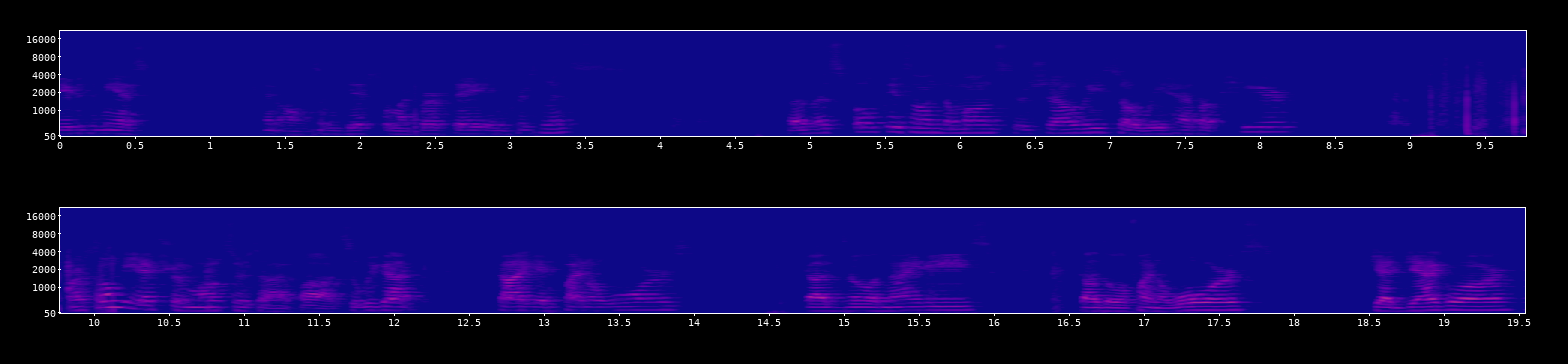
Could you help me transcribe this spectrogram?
gave it to me as an awesome gift for my birthday and Christmas. But let's focus on the monsters, shall we? So we have up here are some of the extra monsters that I bought. So we got Gigan Final Wars, Godzilla 90s, Godzilla Final Wars, Jet Jaguar,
